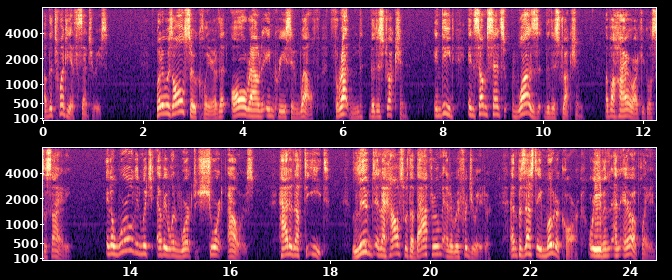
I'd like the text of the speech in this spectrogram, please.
of the 20th centuries. But it was also clear that all round increase in wealth threatened the destruction, indeed, in some sense, was the destruction of a hierarchical society. In a world in which everyone worked short hours, had enough to eat, lived in a house with a bathroom and a refrigerator, and possessed a motor car or even an aeroplane,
